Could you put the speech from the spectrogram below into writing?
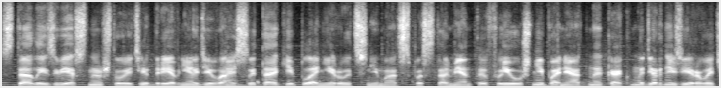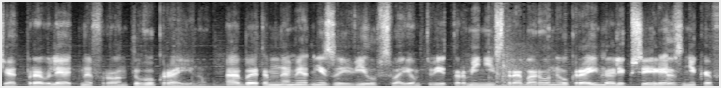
Стало известно, что эти древние девайсы так и планируют снимать с постаментов и уж непонятно как модернизировать и отправлять на фронт в Украину. Об этом намедни заявил в своем твиттер министр обороны Украины Алексей Резников.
